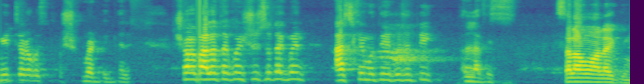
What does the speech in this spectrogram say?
মিত্রের অবস্থিত সম্রাট বিদ্যালয়। সবাই ভালো থাকবেন, সুস্থ থাকবেন। আজকের মতো এই পর্যন্তই। আল্লাহ হাফিজ। সালামু আলাইকুম।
